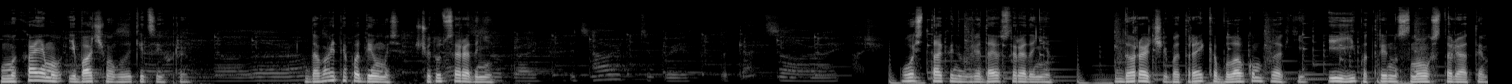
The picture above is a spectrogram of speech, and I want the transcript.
Вмикаємо і бачимо великі цифри. Давайте подивимось, що тут всередині. Ось так він виглядає всередині. До речі, батарейка була в комплекті, і її потрібно самому вставляти.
